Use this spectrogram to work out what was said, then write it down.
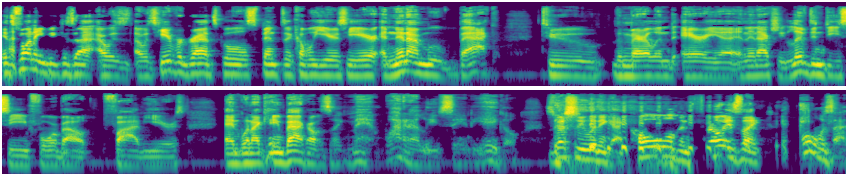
it's funny because I, I, was I was here for grad school, spent a couple years here, and then I moved back to the Maryland area, and then actually lived in DC for about five years. And when I came back, I was like, man, why did I leave San Diego? Especially when it got cold and snow. it's like, what was I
